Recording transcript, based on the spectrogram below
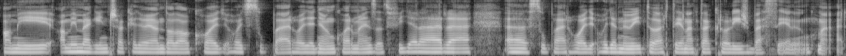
ami, ami megint csak egy olyan dolog, hogy, hogy szuper, hogy egy önkormányzat figyel erre, szuper, hogy, hogy a női történetekről is beszélünk már.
